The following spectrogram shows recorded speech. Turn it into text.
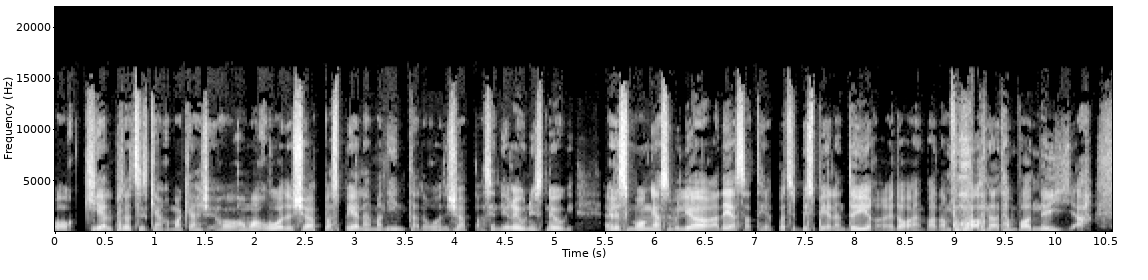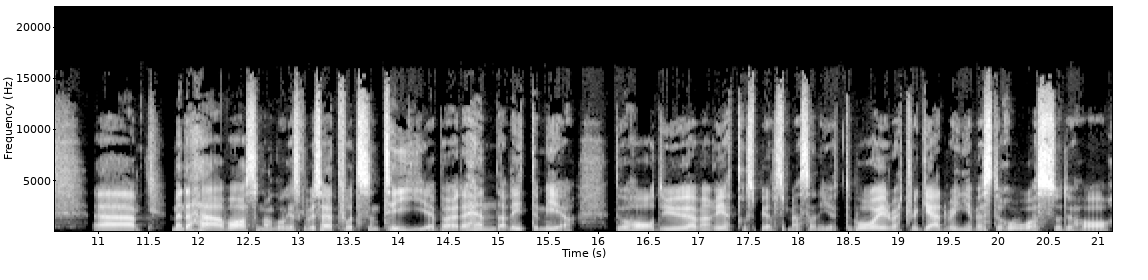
och helt plötsligt kanske man kan, har man råd att köpa spelen man inte hade råd att köpa. Sen ironiskt nog är det så många som vill göra det så att helt plötsligt blir spelen dyrare idag än vad de var när de var nya. Eh, men det här var alltså någon gång, jag skulle vilja säga 2010 började hända lite mer. Då har du ju även Retrospelsmässan i Göteborg, Retro Gathering i Västerås och du har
